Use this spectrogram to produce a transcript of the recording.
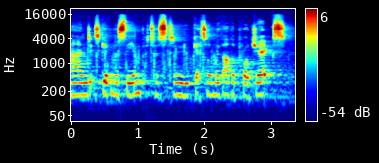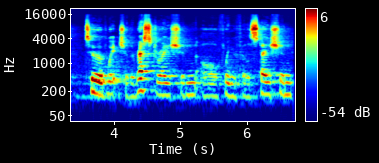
and it's given us the impetus to get on with other projects, two of which are the restoration of Wingfield Station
